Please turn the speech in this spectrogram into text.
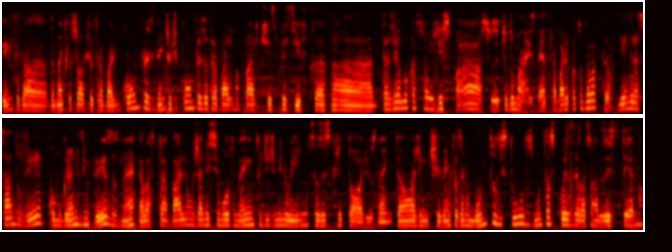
dentro da, da Microsoft eu trabalho em compras e dentro de compras eu trabalho na parte específica uh, das realocações de espaços e tudo mais, né? Trabalho para toda a Latam. E é engraçado ver como grandes empresas, né, elas trabalham já nesse movimento de diminuírem seus escritórios, né? Então a gente vem fazendo muitos estudos, muitas coisas relacionadas a esse tema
